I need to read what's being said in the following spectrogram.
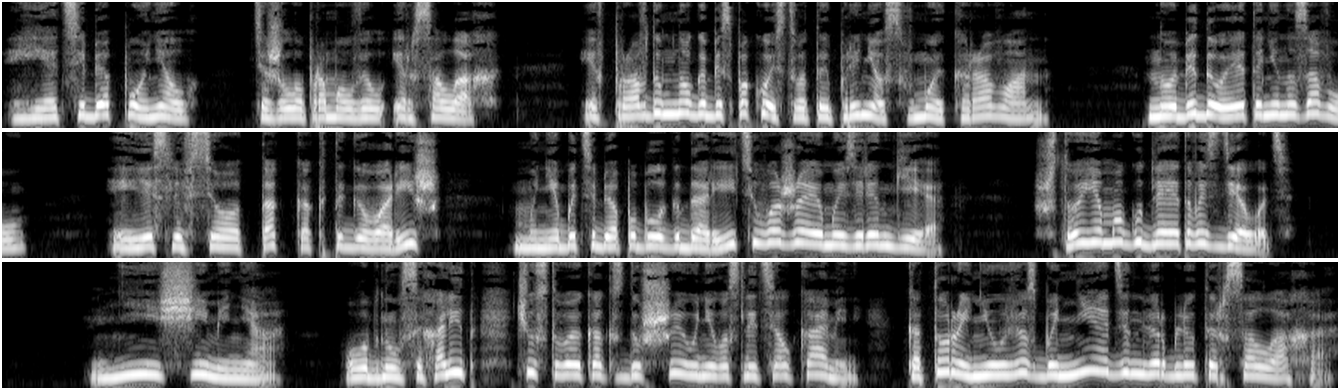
«Я тебя понял», — тяжело промолвил Ирсалах. «И вправду много беспокойства ты принес в мой караван. Но бедой это не назову. И если все так, как ты говоришь, мне бы тебя поблагодарить, уважаемый Зеренге. Что я могу для этого сделать?» «Не ищи меня», — улыбнулся Халид, чувствуя, как с души у него слетел камень, который не увез бы ни один верблюд Ирсалаха.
